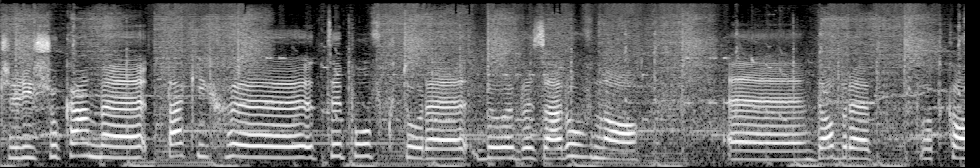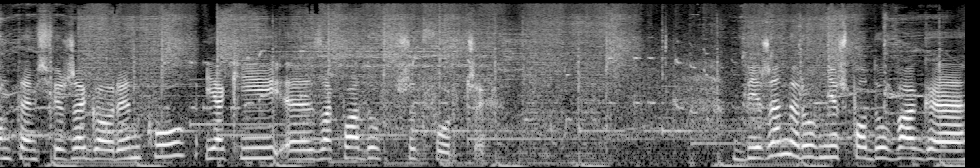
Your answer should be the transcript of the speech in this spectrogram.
czyli szukamy takich typów, które byłyby zarówno dobre pod kątem świeżego rynku, jak i e, zakładów przetwórczych. Bierzemy również pod uwagę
